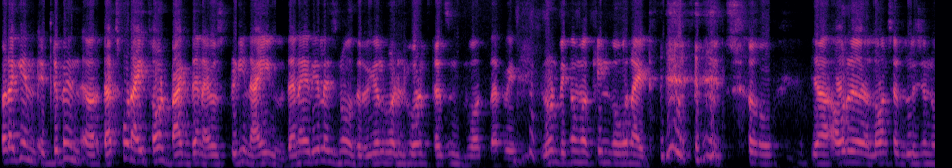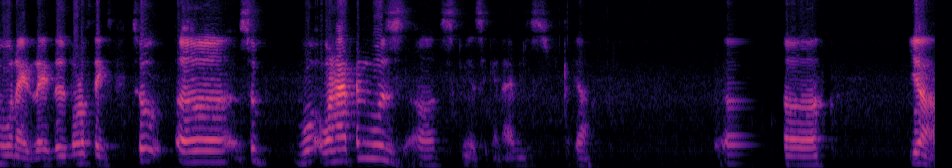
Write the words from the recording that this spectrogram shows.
But again, it depends. Uh, that's what I thought back then. I was pretty naive. Then I realized, no, the real world world doesn't work that way. You don't become a king overnight. so yeah, or uh, launch a religion overnight, right? There's a lot of things. So uh, so wha- what happened was, uh, just give me a second. I'm just yeah. Uh, uh, yeah,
